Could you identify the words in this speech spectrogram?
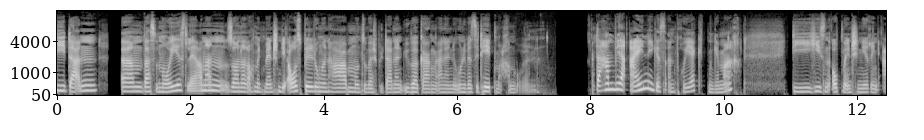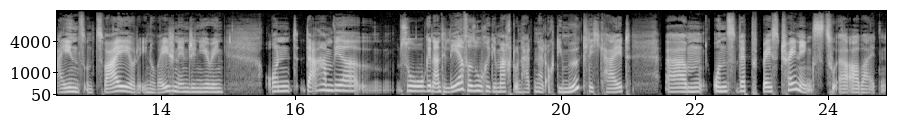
die dann ähm, was Neues lernen, sondern auch mit Menschen, die Ausbildungen haben und zum Beispiel dann einen Übergang an eine Universität machen wollen. Da haben wir einiges an Projekten gemacht die hießen Open Engineering 1 und 2 oder Innovation Engineering. Und da haben wir sogenannte Lehrversuche gemacht und hatten halt auch die Möglichkeit, ähm, uns Web-based Trainings zu erarbeiten.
